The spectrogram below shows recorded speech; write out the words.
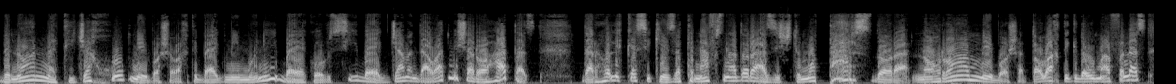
بنا نتیجه خوب می‌باشه. وقتی به یک میمونی به یک عرسی به یک جمع دعوت میشه راحت است. در حالی کسی که عزت نفس نداره از اجتماع ترس داره نارام می‌باشه. تا وقتی که در اون محفل است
